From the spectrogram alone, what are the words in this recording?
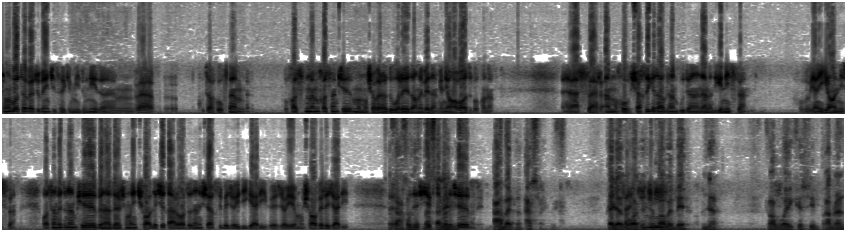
شما با توجه به این چیزهایی که می‌دونید و کوتاه گفتم خواست من می‌خواستم که مشاوره دوباره ادامه بدم. یعنی آغاز بکنم. از سر. اما خب شخصی که قبلا بودن الان دیگه نیستن. خب یعنی ایران نیستن. واسه بدونم که به نظر شما این چالش قرار دادن شخصی به جای دیگری به جای مشاور جدید. خودش یک چالش اصلا. خیلی از اوقات انتخاب به نه. شما با کسی قبلا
